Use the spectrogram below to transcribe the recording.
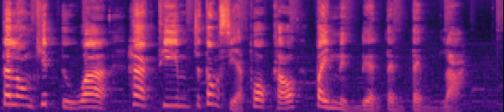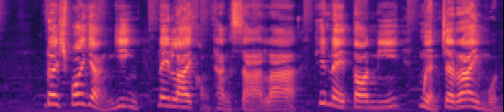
แต่ลองคิดดูว่าหากทีมจะต้องเสียพวกเขาไปหนึ่งเดือนเต็มๆล่ะโดยเฉพาะอย่างยิ่งในลายของทางซาลาที่ในตอนนี้เหมือนจะไล่หมุน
